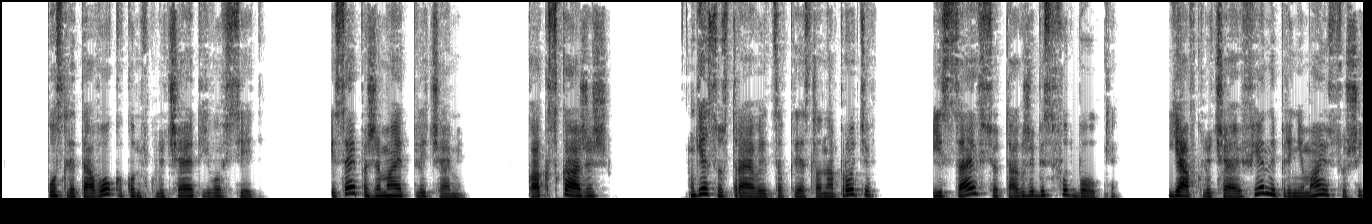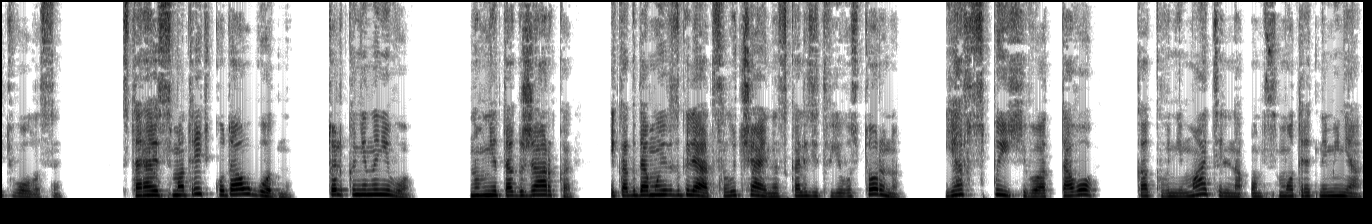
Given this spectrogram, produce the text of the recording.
после того, как он включает его в сеть. Исай пожимает плечами. «Как скажешь». Гес устраивается в кресло напротив, Исай все так же без футболки. Я включаю фен и принимаю сушить волосы. Стараюсь смотреть куда угодно, только не на него. Но мне так жарко, и когда мой взгляд случайно скользит в его сторону, я вспыхиваю от того, как внимательно он смотрит на меня.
